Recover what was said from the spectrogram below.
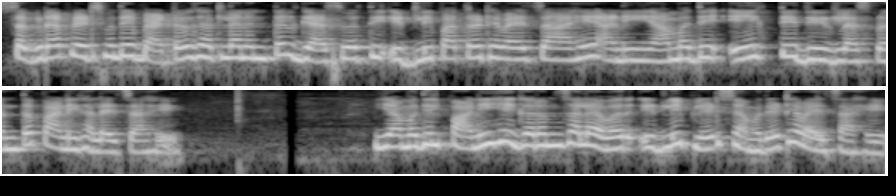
सगळ्या प्लेट्समध्ये बॅटर घातल्यानंतर गॅसवरती इडली पात्र ठेवायचं आहे आणि यामध्ये एक ते दीड ग्लासपर्यंत पाणी घालायचं आहे. यामधील पाणी हे गरम झाल्यावर इडली प्लेट्स यामध्ये ठेवायचं आहे.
